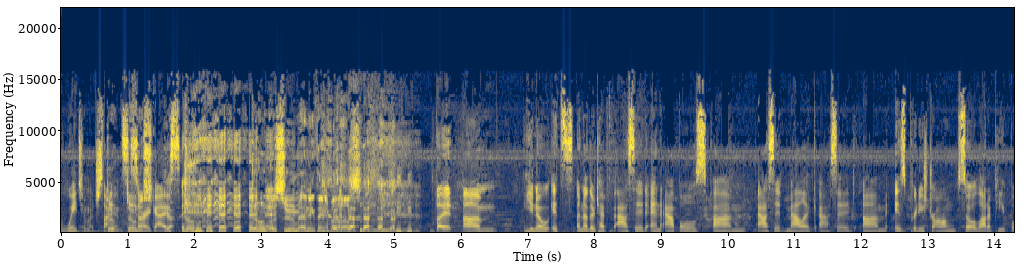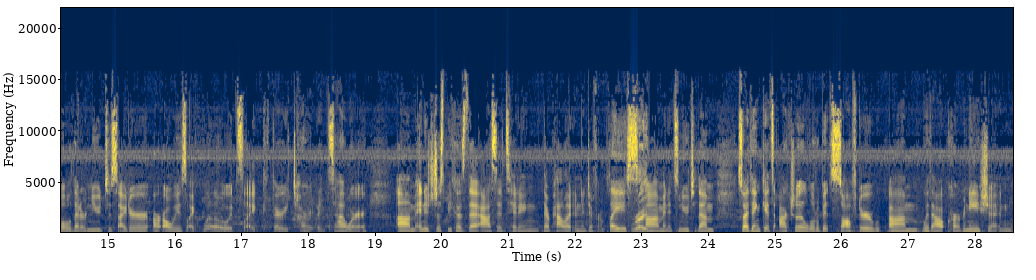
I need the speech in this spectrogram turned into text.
way too much science. don't Sorry, ass- guys. Don't, don't assume anything about us. but um, you know, it's another type of acid, and apple's um, acid, malic acid, um, is pretty strong. So a lot of people that are new to cider are always like, "Whoa, it's like very tart and sour." Um, and it's just because the acid's hitting their palate in a different place, Right. um, and it's new to them. So I think it's actually a little bit softer um, without carbonation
